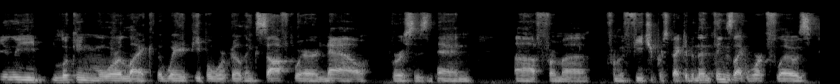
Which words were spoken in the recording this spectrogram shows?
really looking more like the way people were building software now versus then uh, from a from a feature perspective. And then things like workflows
